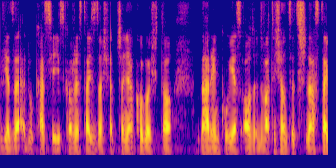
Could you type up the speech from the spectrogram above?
wiedzę, edukację i skorzystać z doświadczenia kogoś, kto na rynku jest od 2013,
